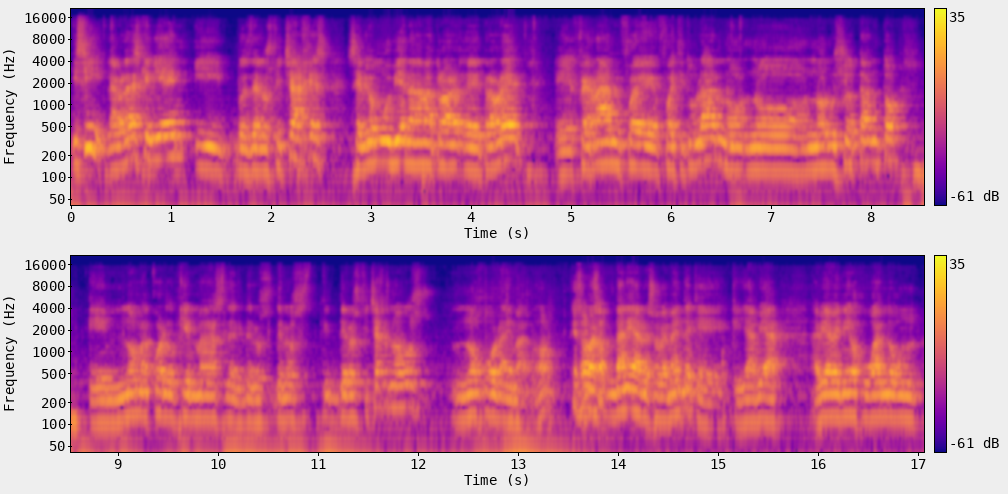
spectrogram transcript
y, sí, la verdad es que bien, y pues de los fichajes se vio muy bien Adama eh, Traoré, eh, Ferran fue, fue titular, no, no, no lució tanto, eh, no me acuerdo quién más de, los, de, los, de los fichajes nuevos, no jugó nadie más, ¿no? Bueno, Dani Alves, obviamente, que, que, ya había, había venido jugando un,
